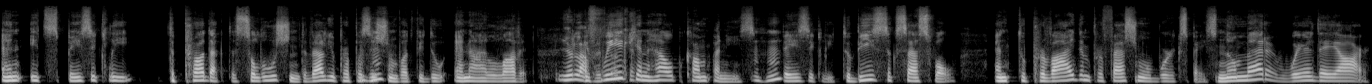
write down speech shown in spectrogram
and it's basically the product, the solution, the value mm-hmm. proposition, what we do, and I love it. You love if it, we okay. can help companies mm-hmm. basically to be successful and to provide them professional workspace, no matter where they are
